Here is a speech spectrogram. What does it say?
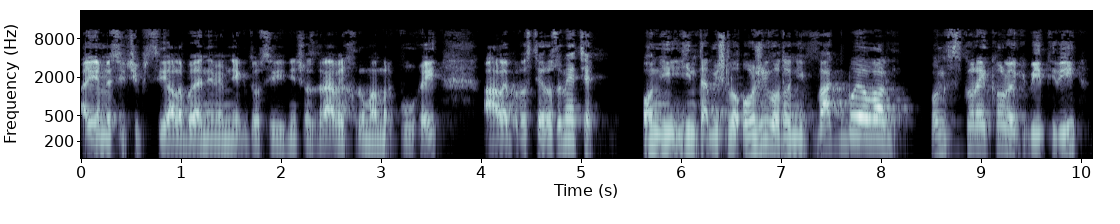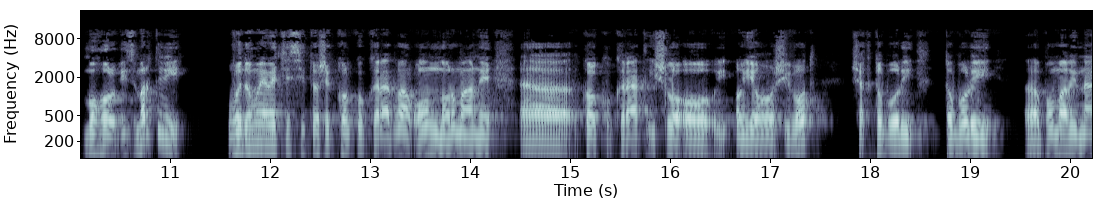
a jeme si čipsy, alebo ja neviem, niekto si niečo zdravé chrúma mrkvú, hej. Ale proste rozumiete, oni, im tam išlo o život, oni fakt bojovali. On z ktorejkoľvek bitvy mohol byť mŕtvý. Uvedomujete si to, že koľkokrát mal on normálne, uh, koľkokrát išlo o, o jeho život? Však to boli, to boli pomaly na,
